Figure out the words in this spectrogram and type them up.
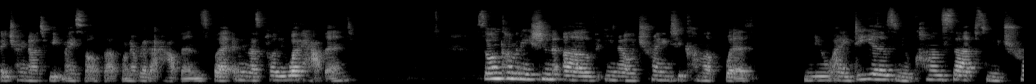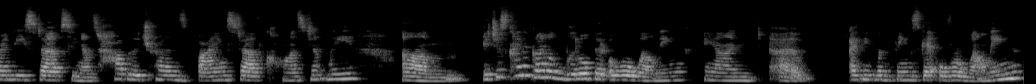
I try not to beat myself up whenever that happens but i mean that's probably what happened. So in combination of you know trying to come up with new ideas new concepts new trendy stuff staying on top of the trends buying stuff constantly um, it just kind of got a little bit overwhelming. And uh, I think when things get overwhelming,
